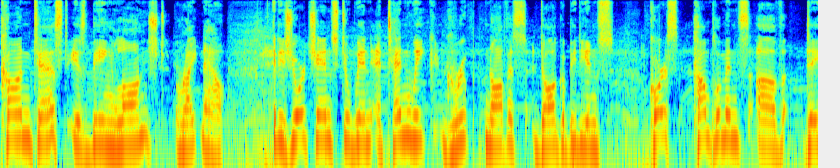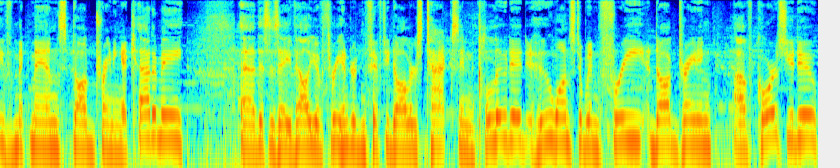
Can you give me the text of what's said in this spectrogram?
contest is being launched right now. It is your chance to win a 10 week group novice dog obedience course, compliments of Dave McMahon's Dog Training Academy. Uh, this is a value of $350, tax included. Who wants to win free dog training? Of course you do.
